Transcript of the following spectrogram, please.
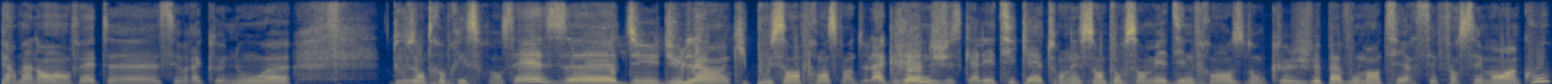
permanent en fait. c'est vrai que nous, 12 entreprises françaises, euh, du, lin qui pousse en France, enfin de la graine jusqu'à l'étiquette, on est 100% made in France, donc euh, je vais pas vous mentir, c'est forcément un coût.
